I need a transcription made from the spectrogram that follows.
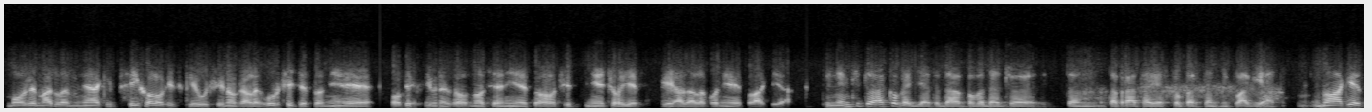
môže mať len nejaký psychologický účinok, ale určite to nie je objektívne zhodnotenie toho, či niečo je plagiat alebo nie je plagiat. Tí Nemci to ako vedia teda povedať, že ten, tá práca je 100% plagiat? No ak je,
